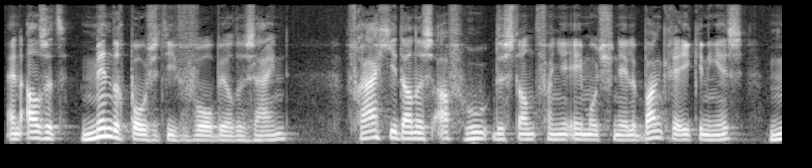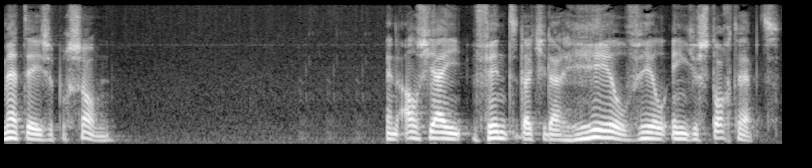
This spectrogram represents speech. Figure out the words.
En als het minder positieve voorbeelden zijn, vraag je dan eens af hoe de stand van je emotionele bankrekening is met deze persoon. En als jij vindt dat je daar heel veel in gestort hebt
